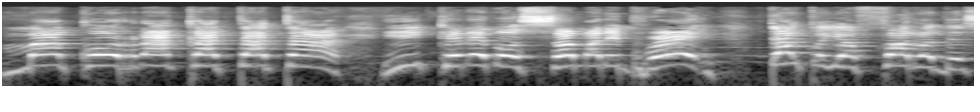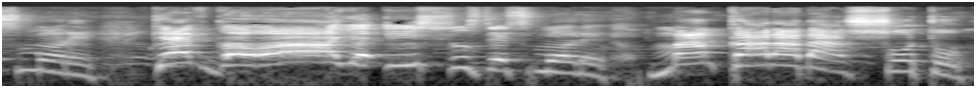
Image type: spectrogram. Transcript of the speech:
Makorakatata. Ikedebo. Somebody pray. Talk to your father this morning. Give go all your issues this morning. Makaraba soto.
